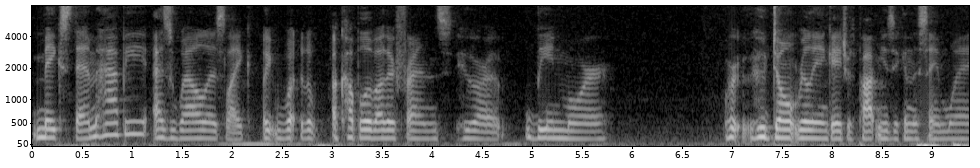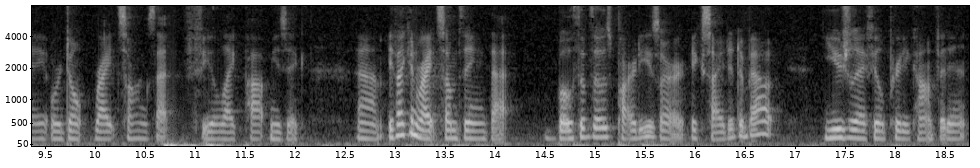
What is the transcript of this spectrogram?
makes them happy as well as like like what a couple of other friends who are lean more or who don't really engage with pop music in the same way or don't write songs that feel like pop music um, if i can write something that both of those parties are excited about usually i feel pretty confident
